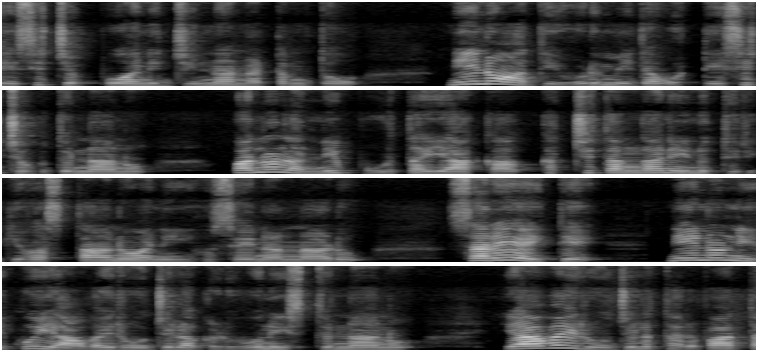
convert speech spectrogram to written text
చేసి చెప్పు అని జిన్ అనటంతో నేను ఆ దేవుడి మీద ఒట్టేసి చెబుతున్నాను. పనులన్నీ పూర్తయ్యాక ఖచ్చితంగా నేను తిరిగి వస్తాను అని హుసేన్ అన్నాడు. సరే అయితే నేను నీకు యాభై రోజుల గడువును ఇస్తున్నాను. యాభై రోజుల తర్వాత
